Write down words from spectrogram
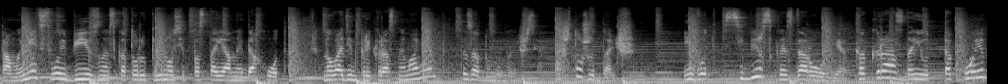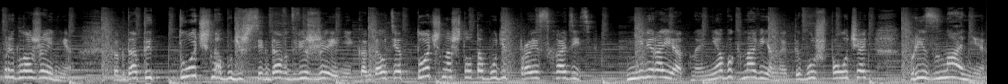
там, иметь свой бизнес, который приносит постоянный доход. Но в один прекрасный момент ты задумываешься, а что же дальше? И вот сибирское здоровье как раз дает такое предложение, когда ты точно будешь всегда в движении, когда у тебя точно что-то будет происходить невероятное, необыкновенное. Ты будешь получать признание.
